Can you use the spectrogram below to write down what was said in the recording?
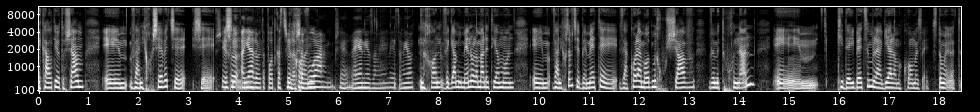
הכרתי אותו שם, ואני חושבת ש... ש שיש ש... לו, היה לו את הפודקאסט של נכון. השבוע, שראיין יזמים ויזמיות. נכון, וגם ממנו למדתי המון, ואני חושבת שבאמת זה הכל היה מאוד מחושב ומתוכנן. כדי בעצם להגיע למקום הזה. זאת אומרת,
